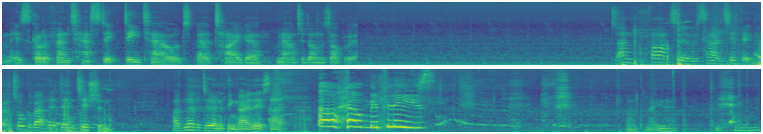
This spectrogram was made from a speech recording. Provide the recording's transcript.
Um, It's got a fantastic detailed uh, tiger mounted on the top of it. I'm far too scientific. I talk about their dentition. I'd never do anything like this. Like, oh, help me, please. Oh, like, you know.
